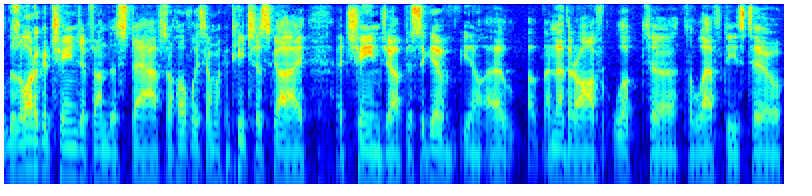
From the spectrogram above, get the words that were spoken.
there's a lot of good change ups on the staff, so hopefully someone can teach this guy a change up just to give you know a, another off look to to lefties too,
